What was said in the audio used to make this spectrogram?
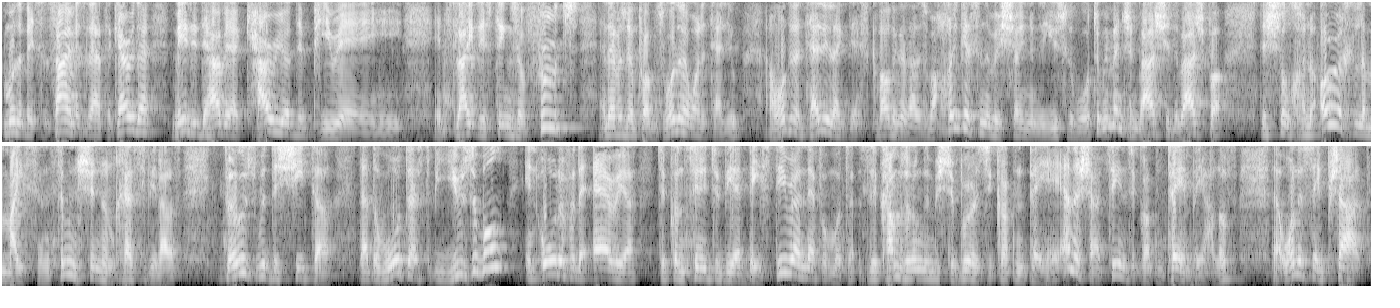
more than base time it's allowed to carry that. Made to have a carrier de pire. It's like these things of fruits, and there was no problem. So what did I want to tell you? I wanted to tell you like this. There's machlokes in the Rishonim, the use of the water. We mentioned Rashi, the Rashba, the Shulchan Aruch lemaisen, Simon Shin and Chesif goes with the shita that the water has to be usable in order for the area to continue to be a base dira, and therefore mutter. So it comes along the Mishabur, Sikot Pei, and the Shatzin, Sikot Pei and Pei Aleph, that want to say Pshat.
